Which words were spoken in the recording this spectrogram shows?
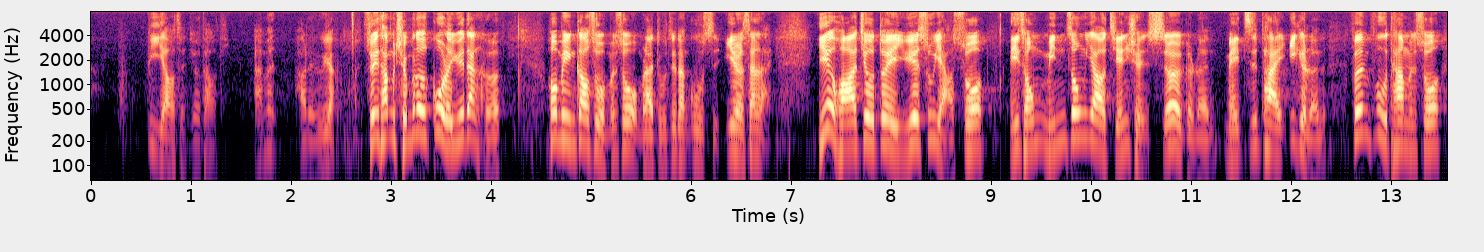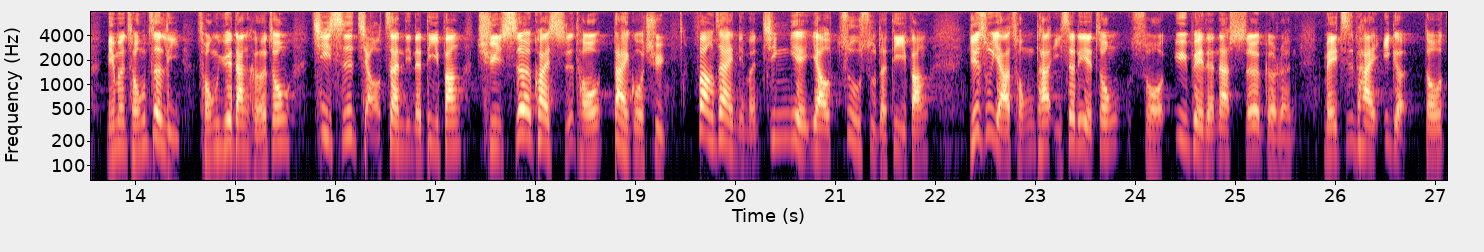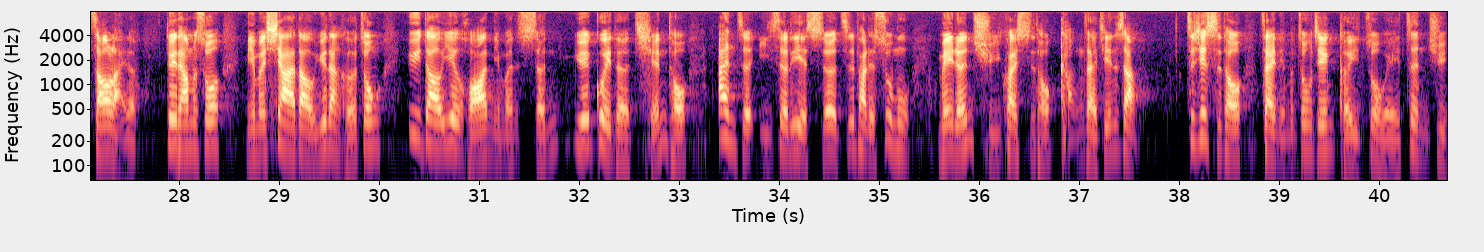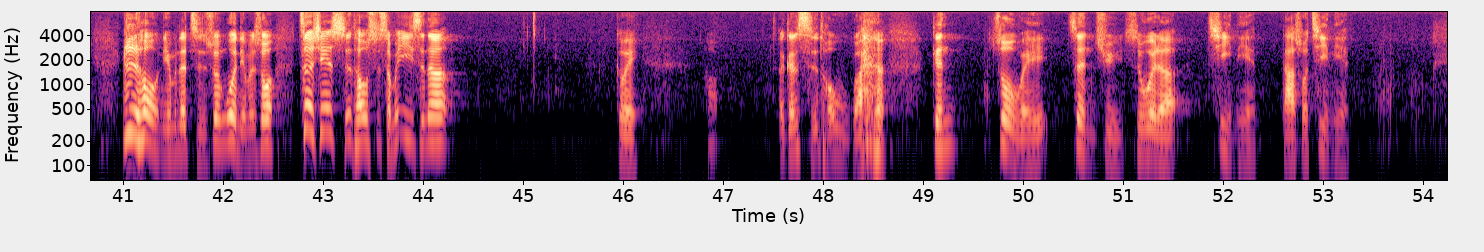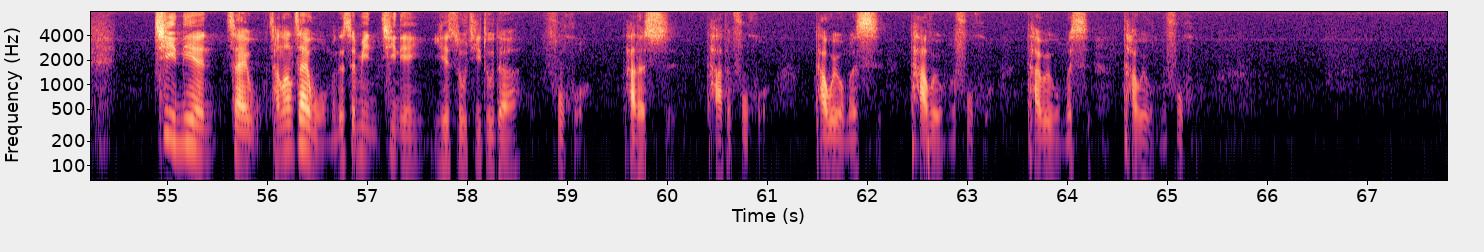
必要拯救到底。”阿门，好的，路亚。所以他们全部都过了约旦河。后面告诉我们说，我们来读这段故事，一二三来。耶和华就对约书亚说：“你从民中要拣选十二个人，每支派一个人，吩咐他们说：你们从这里，从约旦河中祭司脚站定的地方，取十二块石头带过去，放在你们今夜要住宿的地方。耶稣亚从他以色列中所预备的那十二个人，每支派一个都招来了，对他们说：你们下到约旦河中，遇到耶和华你们神约柜的前头。”按着以色列十二支派的数目，每人取一块石头扛在肩上。这些石头在你们中间可以作为证据。日后你们的子孙问你们说：“这些石头是什么意思呢？”各位，好，跟石头无关，跟作为证据是为了纪念。大家说纪念，纪念在常常在我们的生命纪念耶稣基督的复活，他的死，他的复活，他为我们死，他为我们复活。他为我们死，他为我们复活。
